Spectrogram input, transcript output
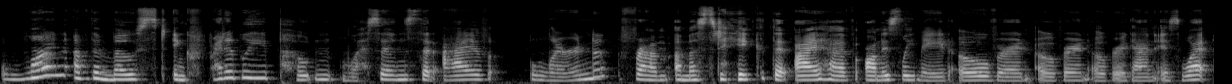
one of the most incredibly potent lessons that I've learned from a mistake that I have honestly made over and over and over again is what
